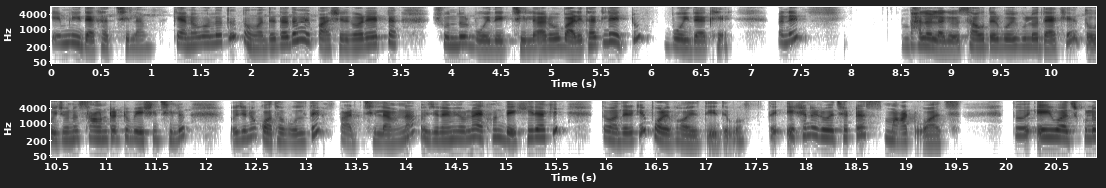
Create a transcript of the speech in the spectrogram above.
এমনি দেখাচ্ছিলাম। কেন বলো তো? তোমাদের দাদা ভাই পাশের ঘরে একটা সুন্দর বই দেখছিল, আর ও বাড়ি থাকলে একটু বই দেখে। মানে ভালো লাগে, ও সাউথের বইগুলো দেখে। তো ওই জন্য সাউন্ডটা একটু বেশি ছিল, ওই জন্য কথা বলতে পারছিলাম না। ওই জন্য আমি ভাবলাম, এখন দেখিয়ে রাখি, তোমাদেরকে পরে ভয়েস দিয়ে দেবো। তো এখানে রয়েছে একটা স্মার্ট ওয়াচ তো এই ওয়াচগুলো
